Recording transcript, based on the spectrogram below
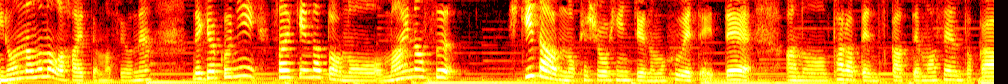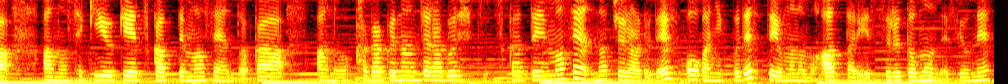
いろんなものが入ってますよね。で逆に最近だとあのマイナス引き算の化粧品っていうのも増えていてあのパラペン使ってませんとかあの石油系使ってませんとかあの化学なんちゃら物質使っていませんナチュラルですオーガニックですっていうものもあったりすると思うんですよね。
